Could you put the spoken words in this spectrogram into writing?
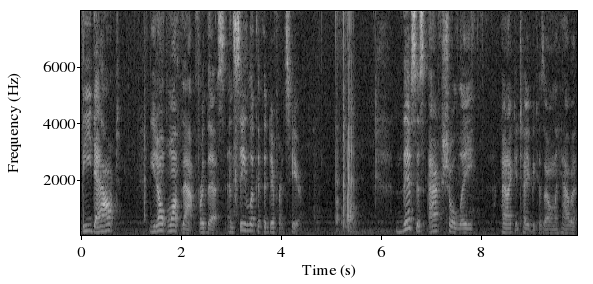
bead out? You don't want that for this. And see, look at the difference here. This is actually, and I can tell you because I only have it,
